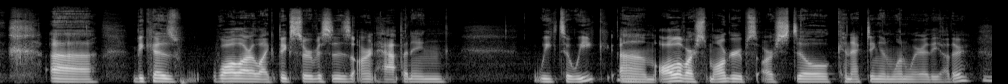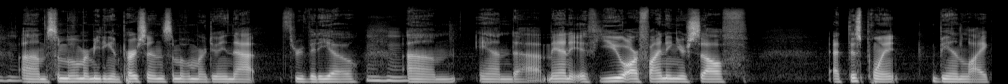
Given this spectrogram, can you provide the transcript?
uh, because while our like big services aren't happening week to week, um, all of our small groups are still connecting in one way or the other. Um, some of them are meeting in person, some of them are doing that through video. Um, and uh, man, if you are finding yourself at this point being like,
